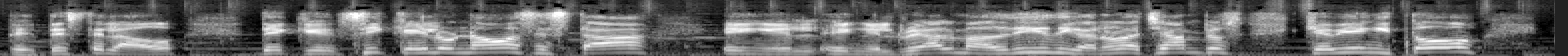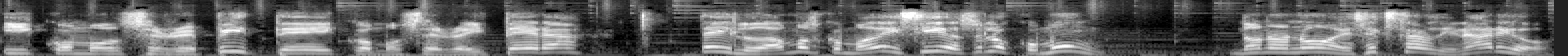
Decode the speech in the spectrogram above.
de, este lado, de que sí, Keylor Navas está en el, en el Real Madrid y ganó la Champions, qué bien y todo, y como se repite y como se reitera, te lo damos como de, sí, eso es lo común. No, no, no, es extraordinario.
